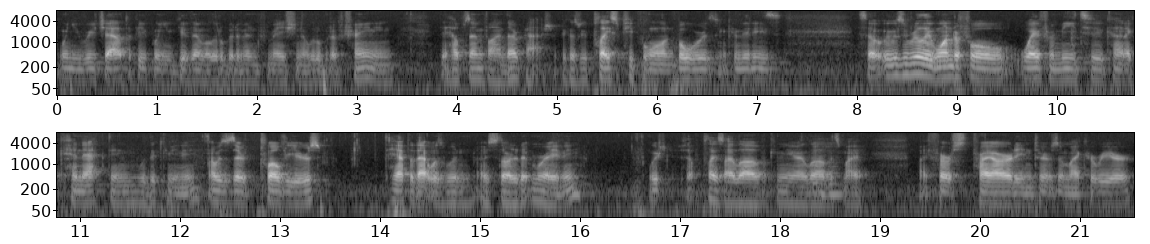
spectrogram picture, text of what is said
when you reach out to people and you give them a little bit of information, a little bit of training, it helps them find their passion because we place people on boards and committees. So it was a really wonderful way for me to kind of connect connecting with the community. I was there 12 years. Half of that was when I started at Moravian, which is a place I love, a community I love. It's mm-hmm. my, my first priority in terms of my career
